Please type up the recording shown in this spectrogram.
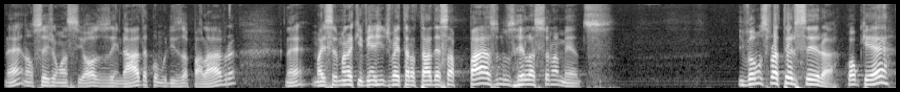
né? não sejam ansiosos em nada, como diz a palavra. Né? Mas semana que vem a gente vai tratar dessa paz nos relacionamentos. E vamos para a terceira. Qual que é?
